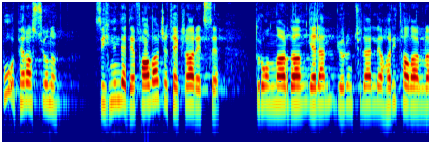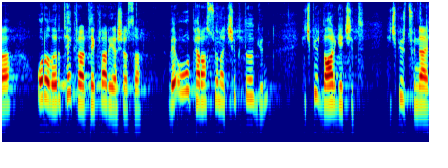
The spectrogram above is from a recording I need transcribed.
bu operasyonu zihninde defalarca tekrar etse, dronlardan gelen görüntülerle, haritalarla oraları tekrar tekrar yaşasa ve o operasyona çıktığı gün hiçbir dar geçit, hiçbir tünel,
